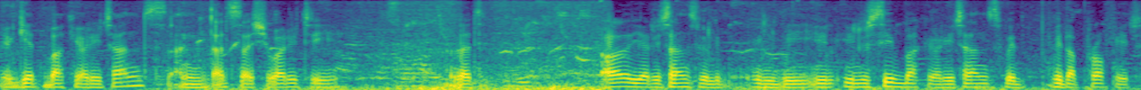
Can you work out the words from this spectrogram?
you get back your returns, and that's a surety that all your returns will, will be, you'll, you'll receive back your returns with, with a profit.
